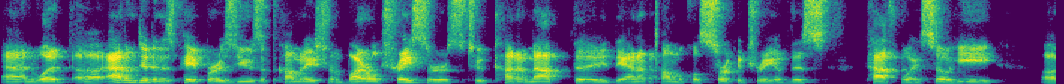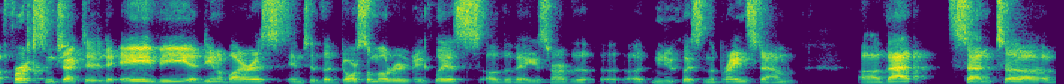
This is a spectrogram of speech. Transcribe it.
And what Adam did in this paper is use a combination of viral tracers to kind of map the, the anatomical circuitry of this pathway. So he uh, first injected AAV adenovirus into the dorsal motor nucleus of the vagus nerve, the uh, nucleus in the brainstem. Uh, that sent, uh,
